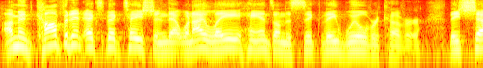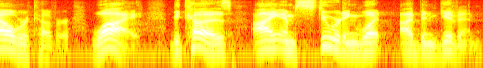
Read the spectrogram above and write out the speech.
I'm in confident expectation that when I lay hands on the sick, they will recover. They shall recover. Why? Because I am stewarding what I've been given.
